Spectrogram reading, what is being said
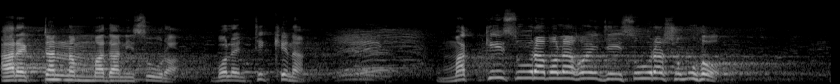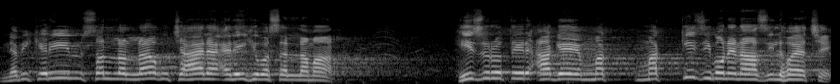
আর একটার নাম মাদানি সুরা। বলেন ঠিক কিনা? মাক্কি সুরা বলা হয় যে সুরা সমূহ নবী করিম সাল্লাল্লাহু তাআলা আলাইহি ওয়াসাল্লামার হিজরতের আগে মাক- মাক্কি জীবনে নাজিল হয়েছে।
